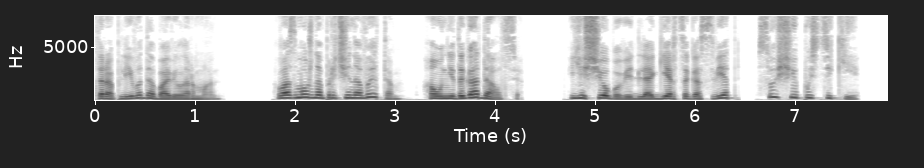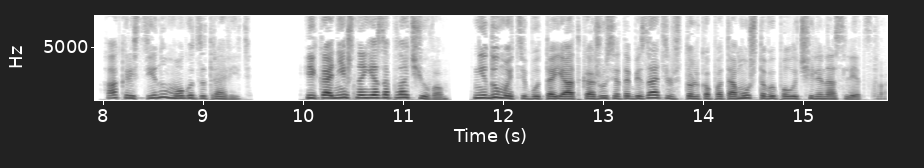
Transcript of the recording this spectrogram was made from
торопливо добавил Арман. Возможно, причина в этом, а он не догадался. Еще бы, ведь для герцога свет сущие пустяки, а Кристину могут затравить. И, конечно, я заплачу вам. Не думайте, будто я откажусь от обязательств только потому, что вы получили наследство.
